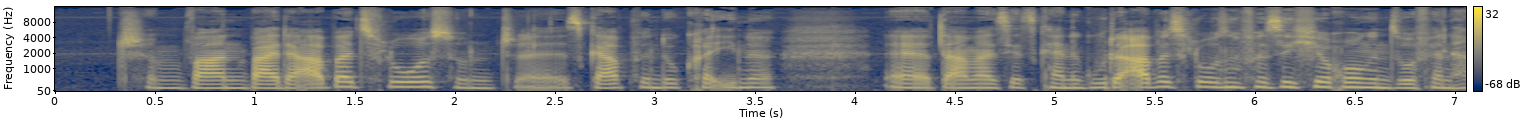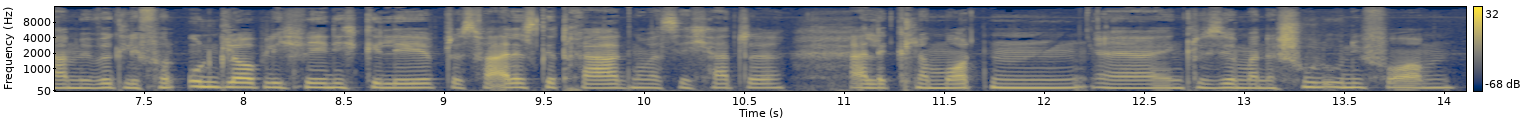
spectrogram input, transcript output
Waren beide arbeitslos und äh, es gab in der Ukraine äh, damals jetzt keine gute Arbeitslosenversicherung. Insofern haben wir wirklich von unglaublich wenig gelebt. Das war alles getragen, was ich hatte. Alle Klamotten, äh, inklusive meiner Schuluniform.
